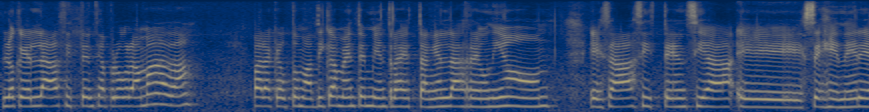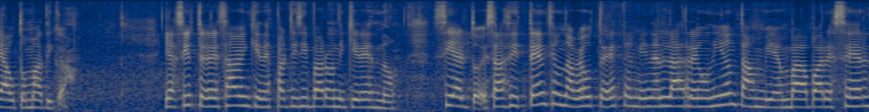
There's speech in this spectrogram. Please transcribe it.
lo que es la asistencia programada para que automáticamente mientras están en la reunión esa asistencia eh, se genere automática. Y así ustedes saben quiénes participaron y quiénes no. Cierto, esa asistencia una vez ustedes terminen la reunión también va a aparecer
